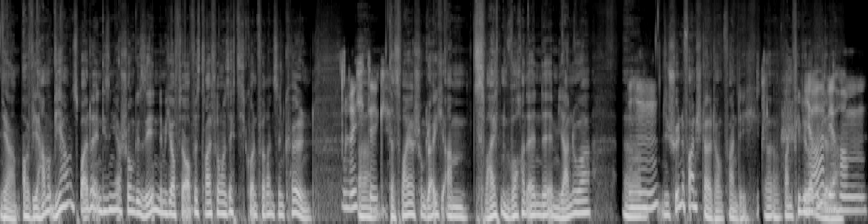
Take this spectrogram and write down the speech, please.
Ja, aber wir haben, wir haben uns beide in diesem Jahr schon gesehen, nämlich auf der Office 365 Konferenz in Köln. Richtig. Ähm, das war ja schon gleich am zweiten Wochenende im Januar. Ähm, mhm. Eine schöne Veranstaltung, fand ich. Äh, waren viele ja, Leute wir da. haben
